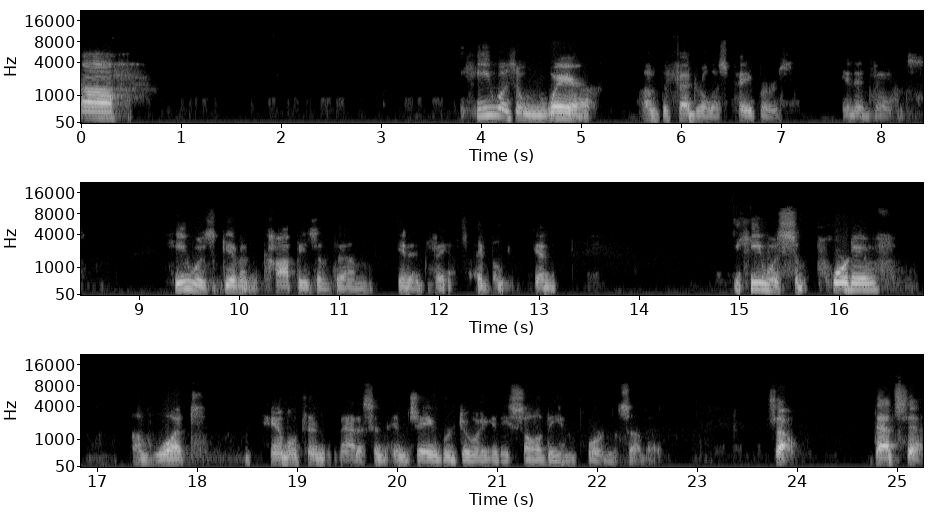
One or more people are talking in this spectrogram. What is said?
uh, he was aware of the Federalist Papers in advance. He was given copies of them in advance, I believe, and he was supportive of what Hamilton, Madison, and Jay were doing, and he saw the importance of it. So that's it.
